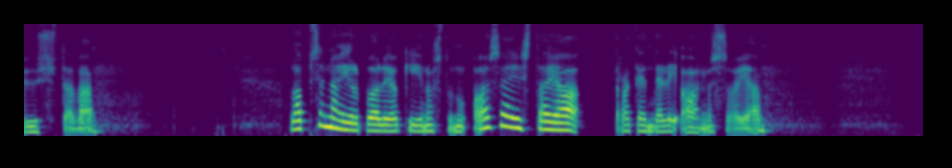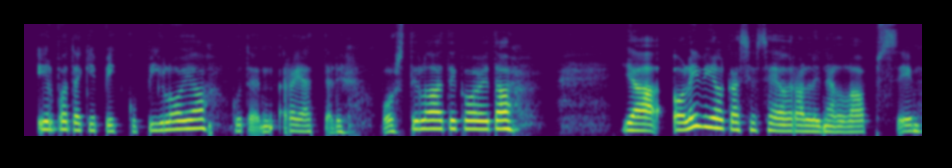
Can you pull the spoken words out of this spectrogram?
ystävä. Lapsena Ilpo oli jo kiinnostunut aseista ja rakenteli ansoja. Ilpo teki pikkupiloja, kuten räjätteli postilaatikoita, ja oli vilkas ja seurallinen lapsi.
